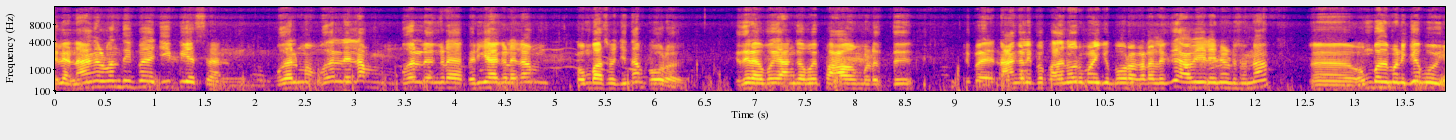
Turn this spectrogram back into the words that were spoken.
இல்லை நாங்கள் வந்து இப்போ ஜிபிஎஸ் முதல் முதல்ல எல்லாம் முதல்ல எங்கட பெரியாக்கள் எல்லாம் கொம்பாஸ் வச்சு தான் போகிறது இதில் போய் அங்கே போய் பாவம் எடுத்து இப்போ நாங்கள் இப்போ பதினோரு மணிக்கு போகிற கடலுக்கு அவையில் என்னென்னு சொன்னால் ஒன்பது மணிக்கே போய்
